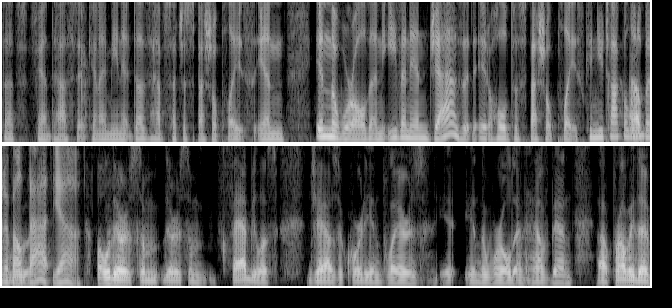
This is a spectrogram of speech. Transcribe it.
That's fantastic, and I mean, it does have such a special place in in the world, and even in jazz, it, it holds a special place. Can you talk a little bit about that? Yeah. oh, there are some there are some fabulous jazz accordion players in the world and have been. Uh, probably the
